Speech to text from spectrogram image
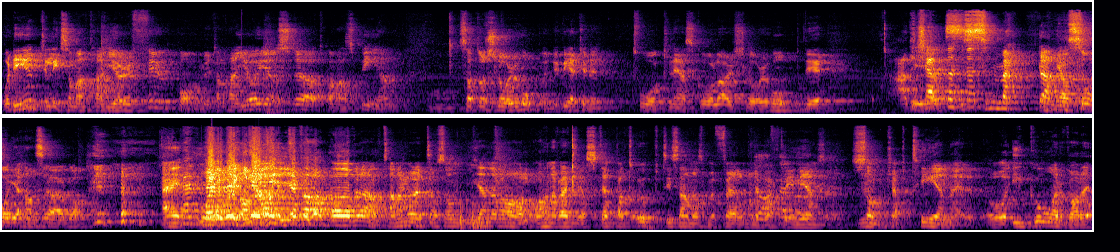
Och det är ju inte liksom att han gör det fult på honom utan han gör ju en stöt på hans ben så att de slår ihop. Du vet ju när två knäskålar slår ihop. Det, ja, det, känns smärtan jag såg i hans ögon. Nej, Men- men- men- Jeppe var överallt. Han har varit en sån general och han har verkligen steppat upp tillsammans med Fällman i backlinjen som kaptener. Och igår var det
